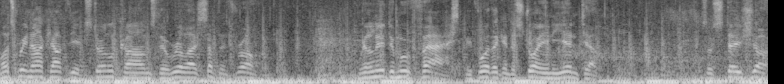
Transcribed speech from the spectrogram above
Once we knock out the external comms, they'll realize something's wrong. We'll need to move fast before they can destroy any intel. So stay sharp.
